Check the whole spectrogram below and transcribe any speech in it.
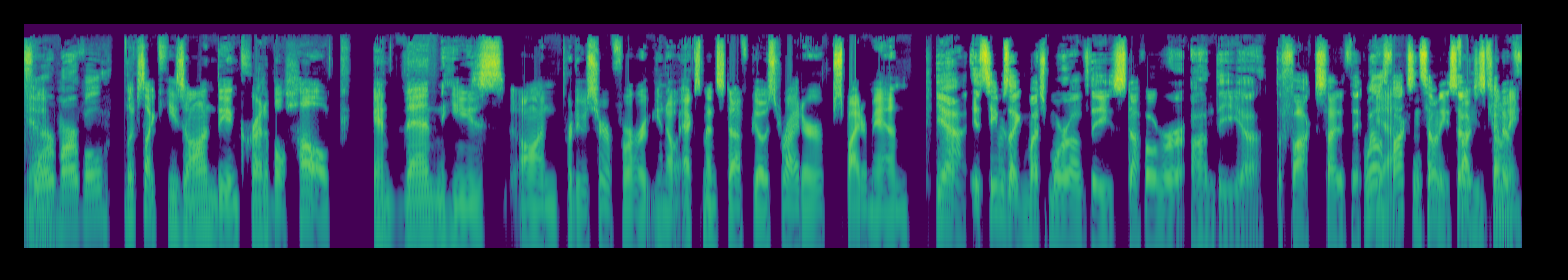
for Yeah. Marvel Looks like he's on the Incredible Hulk, and then he's on producer for you know X Men stuff, Ghost Rider, Spider Man. Yeah, it seems like much more of the stuff over on the uh, the Fox side of things. Well, Yeah. Fox and Sony, so Fox he's kind Sony. of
